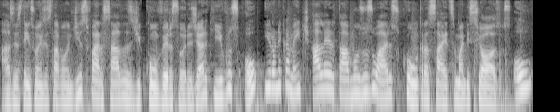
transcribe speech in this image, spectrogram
As extensões estavam disfarçadas de conversores de arquivos ou, ironicamente, alertavam os usuários contra sites maliciosos ou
